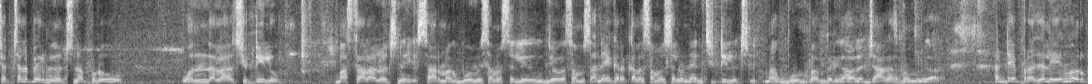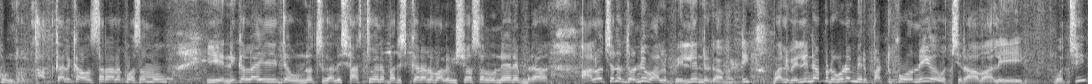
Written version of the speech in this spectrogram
చర్చల పేరు మీద వచ్చినప్పుడు వందల సిటీలు బస్తాలాలు వచ్చినాయి. సార్ మాకు భూమి సమస్య లేదు ఉద్యోగ సమస్య అనేక రకాల సమస్యలు ఉన్నాయని చిట్టీలు వచ్చినాయి. మాకు భూమి పంపిణీ కావాలి జాగ్రత్త పంపిణీ కావాలి. అంటే ప్రజలు ఏం కోరుకుంటారు? తాత్కాలిక అవసరాల కోసము ఈ ఎన్నికలు అయితే ఉండొచ్చు కానీ శాస్త్రమైన పరిష్కారాలు వాళ్ళ విశ్వాసాలు ఉన్నాయనే ఆలోచనతో వాళ్ళు వెళ్ళిండ్రు కాబట్టి వాళ్ళు వెళ్ళినప్పుడు కూడా మీరు పట్టుకొని వచ్చి రావాలి. వచ్చి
